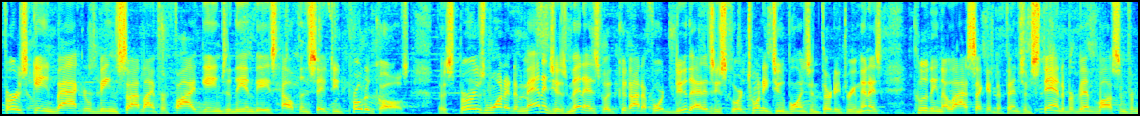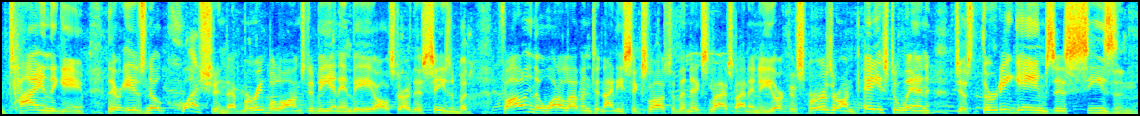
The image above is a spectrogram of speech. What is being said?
first game back after being sidelined for five games in the NBA's health and safety protocols. The Spurs wanted to manage his minutes, but could not afford to do that as he scored 22 points in 33 minutes, including the last-second defensive stand to prevent Boston from tying the game. There is no question that Murray belongs to be an NBA All-Star this season. But following the 111 to 96 loss to the Knicks last night in New York, the Spurs are on pace to win just 30 games this season.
